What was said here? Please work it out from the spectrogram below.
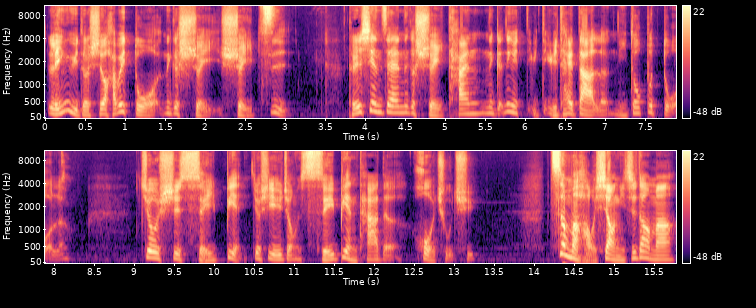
淋雨的时候还会躲那个水水渍。可是现在那个水滩，那个那个雨雨太大了，你都不躲了，就是随便，就是有一种随便他的豁出去，这么好笑，你知道吗？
